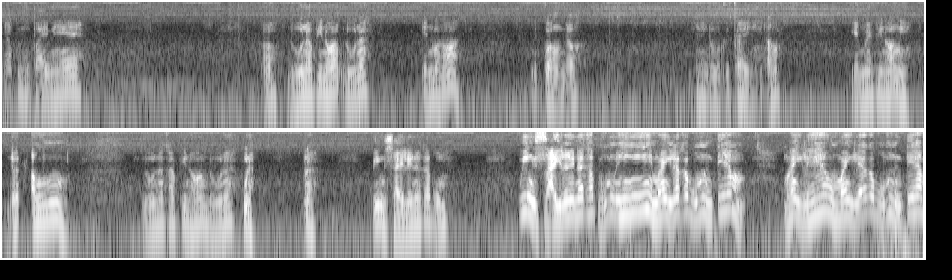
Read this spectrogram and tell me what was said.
อย่าเพิ่งไปแม่เอาดูนะพี่น้องดูนะ เห็นบ่เนาะกล้องเดี๋ยวให้ดูใกล้ๆนี่เอาเห็นไหมพี่น้องนี่ เด้อเอาดูนะครับพี่น้องดูนะพูดนะพูดนะวิ่งใส่เลยนะครับผม วิ่งใส่เลยนะครับ ผมนี่มาอีกแล้วครับผมหนึ่งแต้มมาอีกแล้วมาอีกแล้วครับผมหนึ่งแต้ม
